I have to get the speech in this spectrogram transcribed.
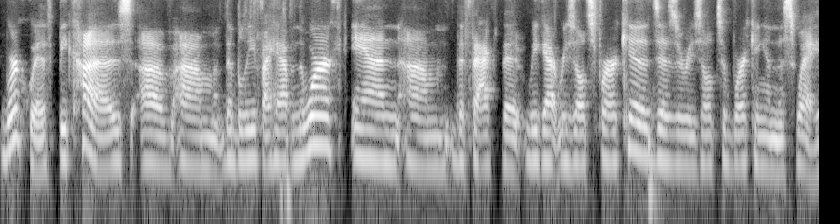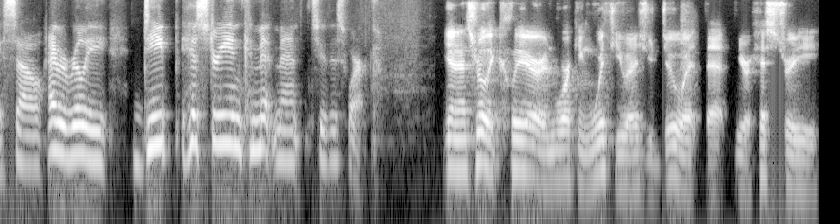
work with because of um, the belief I have in the work and um, the fact that we got results for our kids as a result of working in this way. So I have a really deep history and commitment to this work. Yeah, and it's really clear in working with you as you do it that your history,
